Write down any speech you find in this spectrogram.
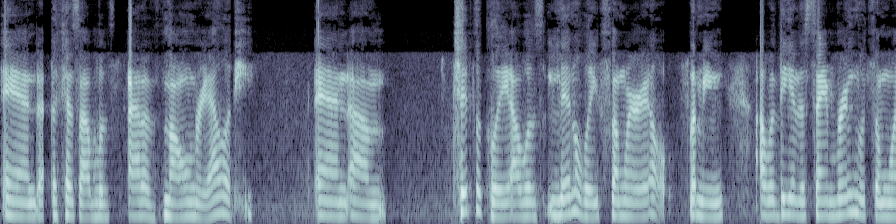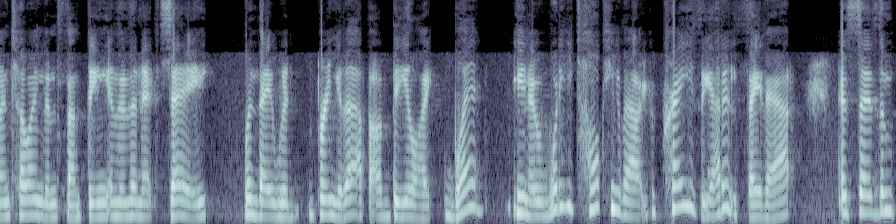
and because I was out of my own reality, and um, typically I was mentally somewhere else. I mean, I would be in the same room with someone telling them something, and then the next day when they would bring it up, I'd be like, "What? You know, what are you talking about? You're crazy. I didn't say that." And so the,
